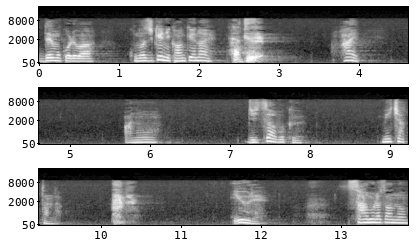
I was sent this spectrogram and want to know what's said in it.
でもこれはこの事件に関係ない。はけ！はい。あの実は僕見ちゃったんだ。幽霊。沢村さんの。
